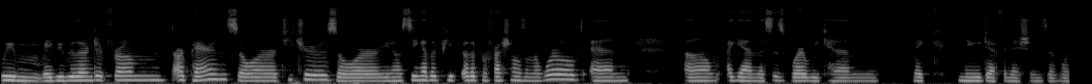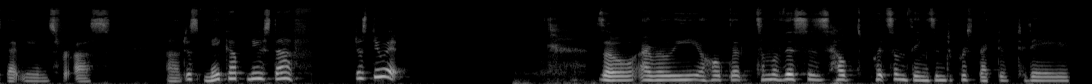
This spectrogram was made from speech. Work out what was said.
We maybe we learned it from our parents or teachers or you know seeing other people, other professionals in the world. And um, again, this is where we can make new definitions of what that means for us. Uh, just make up new stuff. Just do it. So I really hope that some of this has helped put some things into perspective today,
